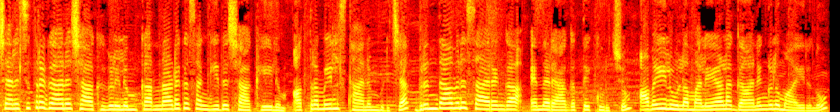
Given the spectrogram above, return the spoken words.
ചലച്ചിത്രഗാന ശാഖകളിലും കർണാടക സംഗീത ശാഖയിലും അത്രമേൽ സ്ഥാനം പിടിച്ച വൃന്ദാവന സാരംഗ എന്ന രാഗത്തെക്കുറിച്ചും അവയിലുള്ള മലയാള ഗാനങ്ങളുമായിരുന്നു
